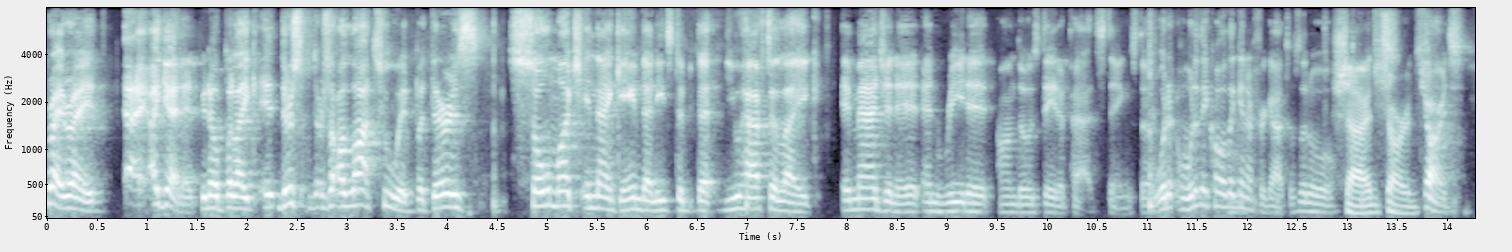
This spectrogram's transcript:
right, right. I, I get it, you know, but like, it, there's there's a lot to it, but there's so much in that game that needs to that you have to like imagine it and read it on those data pads things. The, what what are they called again? I forgot those little Shards. Shards. charts.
